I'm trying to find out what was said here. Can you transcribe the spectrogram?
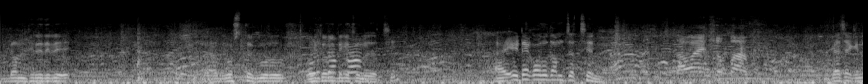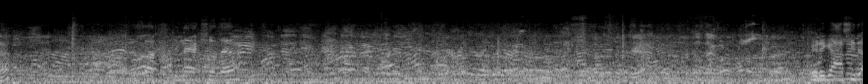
একদম ধীরে ধীরে আহ, গোস্তের গরুর ভিতরের দিকে চলে যাচ্ছি। এটা কত দাম চাচ্ছেন? একশো পাঁচ। গেছে কিনা? কিনা একশো দেন। এটা কি আশিতে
